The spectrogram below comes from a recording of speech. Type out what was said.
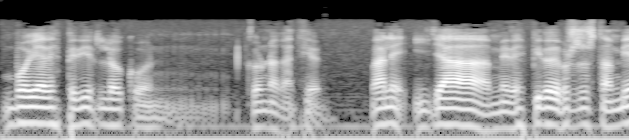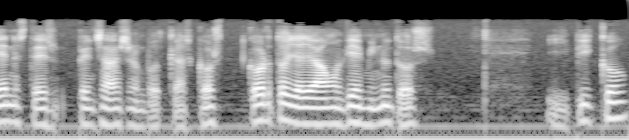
voy a despedirlo con, con una canción, ¿vale? Y ya me despido de vosotros también. Este es, pensaba ser un podcast corto, ya llevamos 10 minutos y pico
